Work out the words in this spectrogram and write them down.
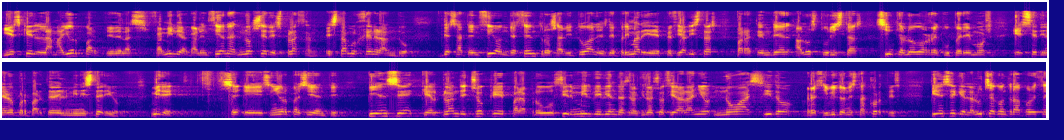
y es que la mayor parte de las familias valencianas no se desplazan. Estamos generando desatención de centros habituales de primaria y de especialistas para atender a los turistas sin que luego recuperemos ese dinero por parte del Ministerio. Mire, eh, señor presidente, piense que el plan de choque para producir mil viviendas de alquiler social al año no ha sido recibido en estas Cortes. Piense que en la lucha contra la pobreza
